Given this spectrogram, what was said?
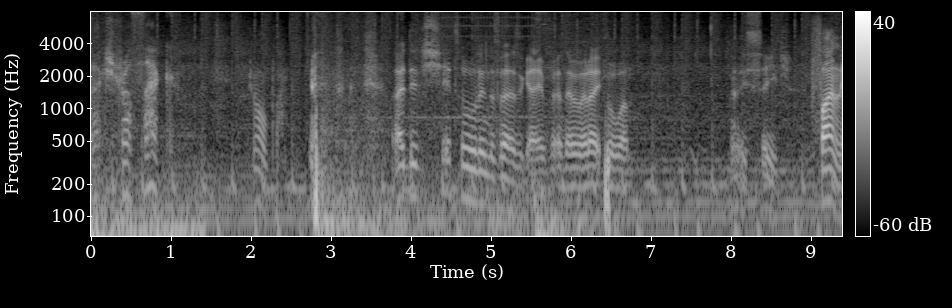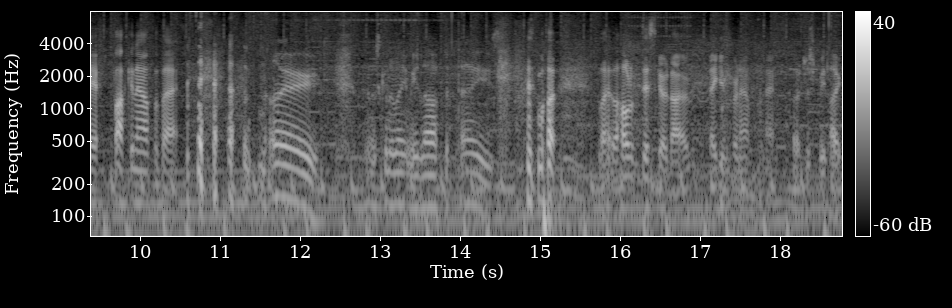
Extra thick. Job. I did shit all in the first game, and then we went 8 for 1. That is Siege. Finally, a fucking alphabet. no! That was going to make me laugh for days. what? Like the whole of disco night, I'm begging for an alphabet. I'd just be like,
